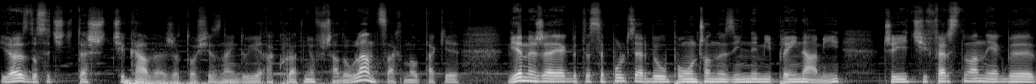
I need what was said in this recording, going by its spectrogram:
I to jest dosyć też ciekawe, że to się znajduje akuratnie w Shadowlandsach. No takie, wiemy, że jakby ten Sepulcher był połączony z innymi planami, czyli ci First One jakby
